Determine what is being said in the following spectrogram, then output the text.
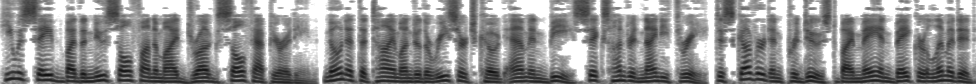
He was saved by the new sulfonamide drug sulfapyridine, known at the time under the research code M&B 693, discovered and produced by May and Baker Limited,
